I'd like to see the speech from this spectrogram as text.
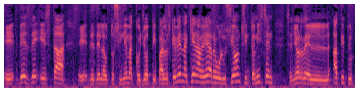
eh, desde esta eh, desde el autocinema Coyote. Y para los que vienen aquí en Avenida Revolución, sintonicen, señor del Attitude,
